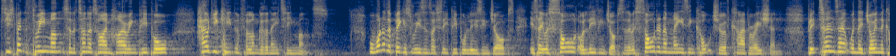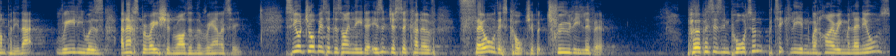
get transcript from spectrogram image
So you spent three months and a ton of time hiring people. How do you keep them for longer than 18 months? Well, one of the biggest reasons I see people losing jobs is they were sold or leaving jobs. So they were sold an amazing culture of collaboration. But it turns out when they joined the company, that really was an aspiration rather than reality. So your job as a design leader isn't just to kind of sell this culture, but truly live it. Purpose is important, particularly in, when hiring millennials.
